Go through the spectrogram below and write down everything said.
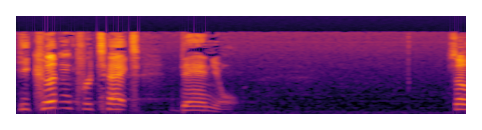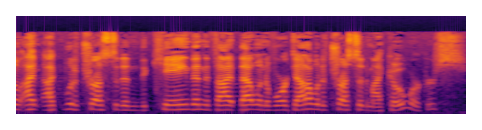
He couldn't protect Daniel. So I, I would have trusted in the king. Then if I, that wouldn't have worked out, I would have trusted in my coworkers.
